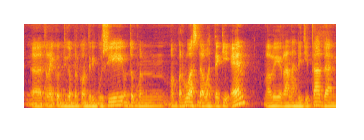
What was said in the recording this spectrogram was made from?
Eh, telah ikut juga berkontribusi untuk memperluas dakwah TKN melalui ranah digital dan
